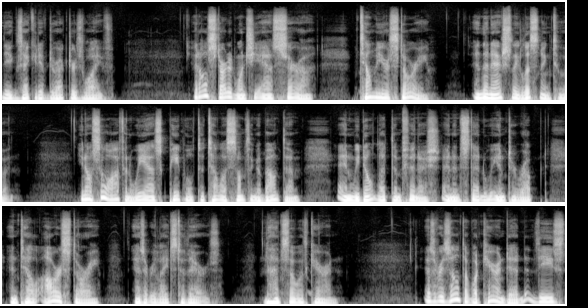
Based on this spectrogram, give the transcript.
the executive director's wife. It all started when she asked Sarah, Tell me your story, and then actually listening to it. You know, so often we ask people to tell us something about them, and we don't let them finish, and instead we interrupt and tell our story as it relates to theirs. Not so with Karen. As a result of what Karen did, these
